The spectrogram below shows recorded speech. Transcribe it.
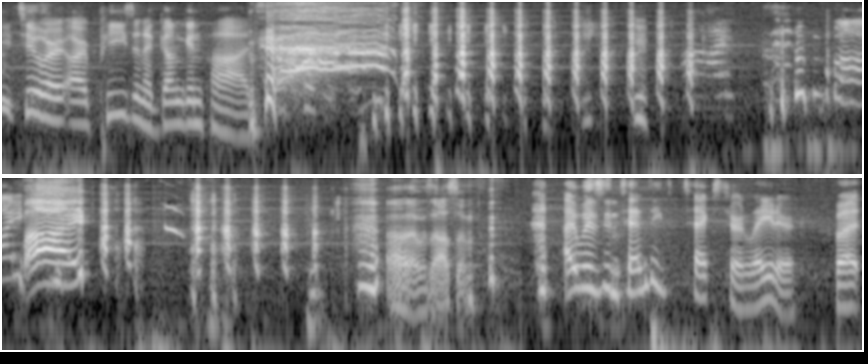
You two are, are peas in a Gungan pod. Bye. Bye. Bye. oh, that was awesome. I was intending to text her later, but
